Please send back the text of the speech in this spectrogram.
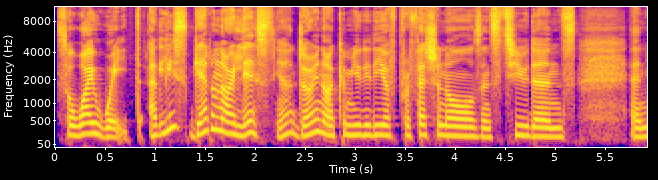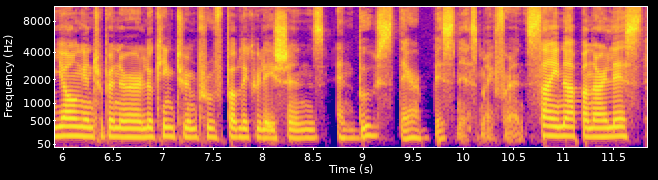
So why wait? At least get on our list. Yeah, join our community of professionals and students and young entrepreneurs looking to improve public relations and boost their business, my friends. Sign up on our list.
